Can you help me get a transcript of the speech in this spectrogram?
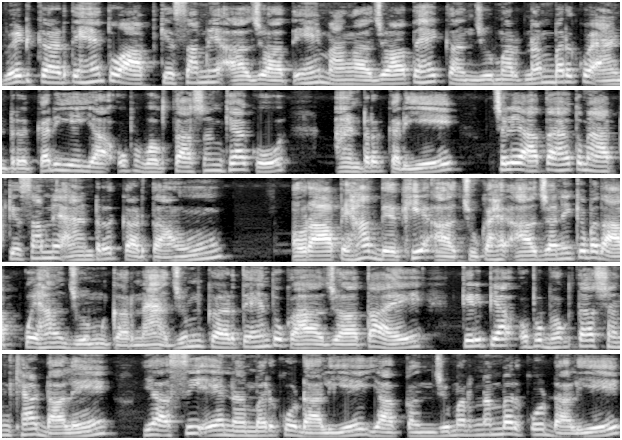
वेट करते हैं तो आपके सामने आ जाते हैं, मांगा जाता है कंज्यूमर नंबर को एंटर करिए या उपभोक्ता संख्या को एंटर करिए। चलिए आता है तो मैं आपके सामने एंटर करता हूँ। और आप यहाँ देखिए आ चुका है। आ जाने के बाद आपको यहाँ जूम करना है। जूम करते हैं तो कहा जाता है कृपया उपभोक्ता संख्या डालें या सी ए नंबर को डालिए या कंज्यूमर नंबर को डालिए।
